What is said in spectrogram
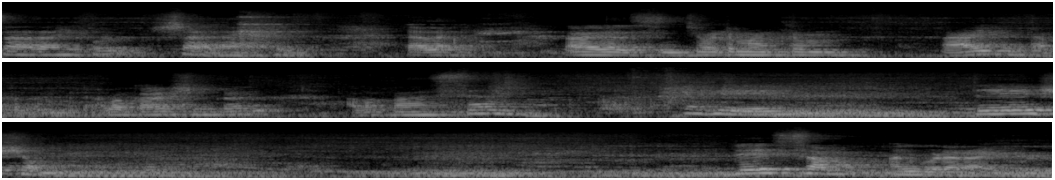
సారాయకుడు షారాయాన్ని అలా. రాయాల్సిన చోట మాత్రం రాయటం తప్పదన్నమాట. అవకాశం కాదు. అవకాశం. అలాగే దేశం. దేశం అని కూడా రాయకూడదు.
